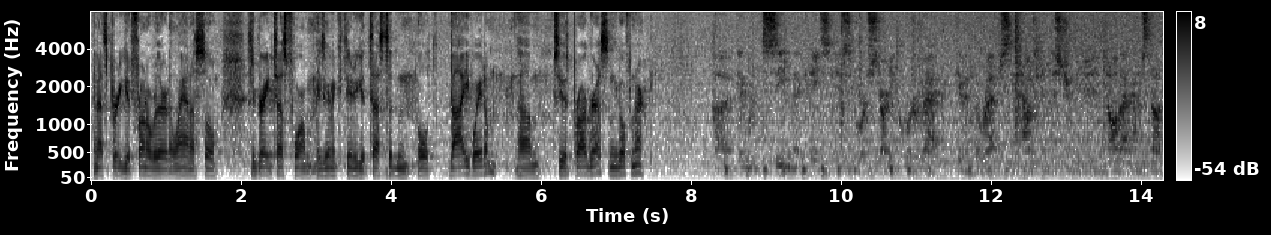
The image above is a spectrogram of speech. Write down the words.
and that's pretty good front over there at Atlanta. So it's a great test for him. He's going to continue to get tested, and we'll evaluate him, um, see his progress, and go from there uh, it would seem that Case is your starting quarterback, given the reps and how it's been distributed and all that kind of stuff.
